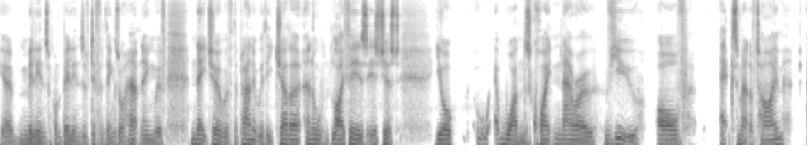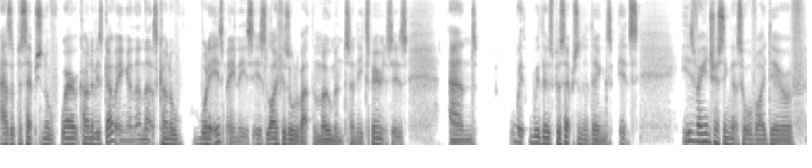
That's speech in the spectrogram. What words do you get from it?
you know, millions upon billions of different things are happening with nature, with the planet, with each other, and all life is is just your one's quite narrow view of X amount of time as a perception of where it kind of is going. And, and that's kind of what it is mainly is, is life is all about the moments and the experiences. And with with those perceptions and things, it's it is very interesting that sort of idea of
